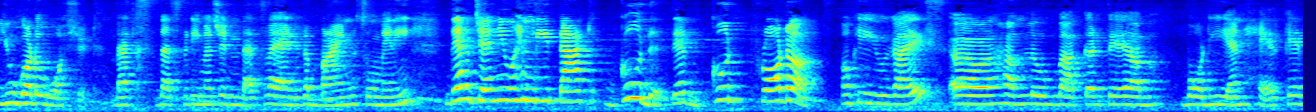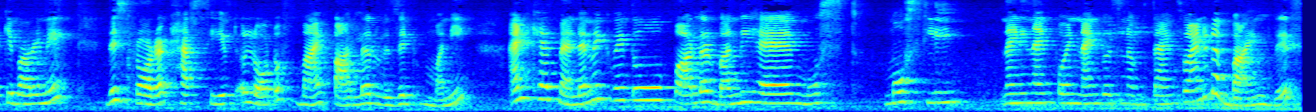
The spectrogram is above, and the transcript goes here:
you got a wash it that's that's very much it that's why and bind so many they are genuinely that good they are good product okay you guys हम लोग बात करते हैं अब बॉडी एंड हेयर केयर के बारे में this product have saved a lot of my parlour visit money and खैर पैंडेमिक में तो पार्लर बंद ही है most mostly 99.9 percent of the time so i ended up buying this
